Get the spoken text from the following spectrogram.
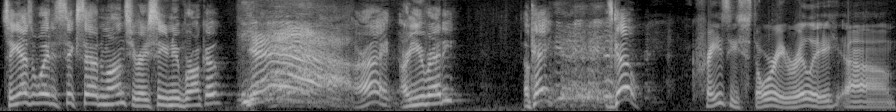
So you guys have waited six, seven months. You ready to see your new Bronco? Yeah! All right. Are you ready? Okay, let's go. Crazy story, really. Um,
